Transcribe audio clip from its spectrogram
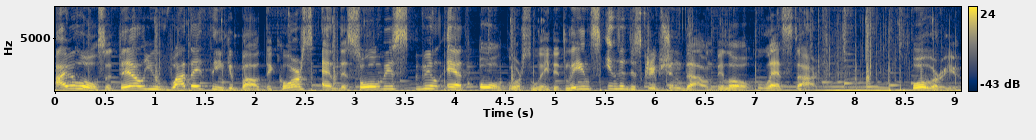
I will also tell you what I think about the course and as always will add all course related links in the description down below. Let's start. Overview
